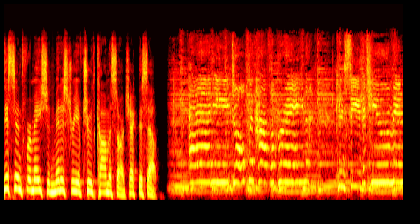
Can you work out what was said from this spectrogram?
disinformation Ministry of Truth commissar. Check this out. Any dope with half a brain can see that humankind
